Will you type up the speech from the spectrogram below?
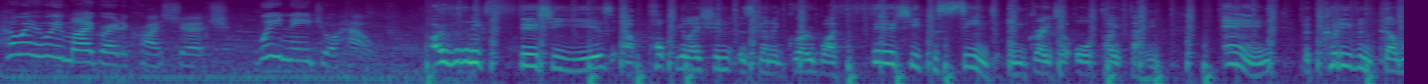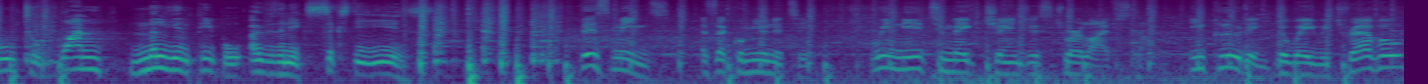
Hui hui mai to Christchurch, we need your help. Over the next 30 years, our population is going to grow by 30% in Greater Ōtautahi, and it could even double to 1 million people over the next 60 years. This means, as a community, we need to make changes to our lifestyle, including the way we travel,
